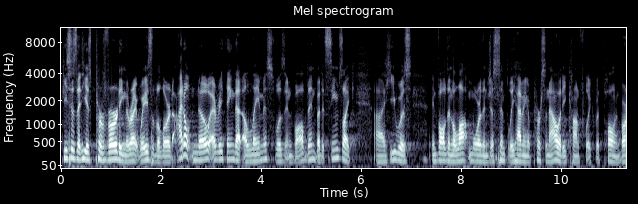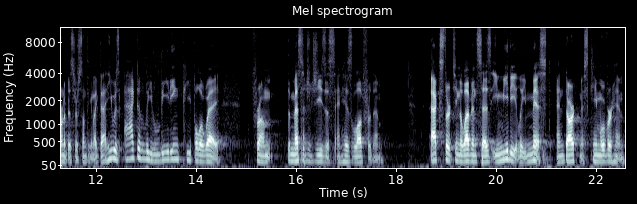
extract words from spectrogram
He says that he is perverting the right ways of the Lord. I don't know everything that Elymas was involved in, but it seems like uh, he was involved in a lot more than just simply having a personality conflict with Paul and Barnabas or something like that. He was actively leading people away from the message of Jesus and his love for them. Acts 13:11 says immediately mist and darkness came over him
